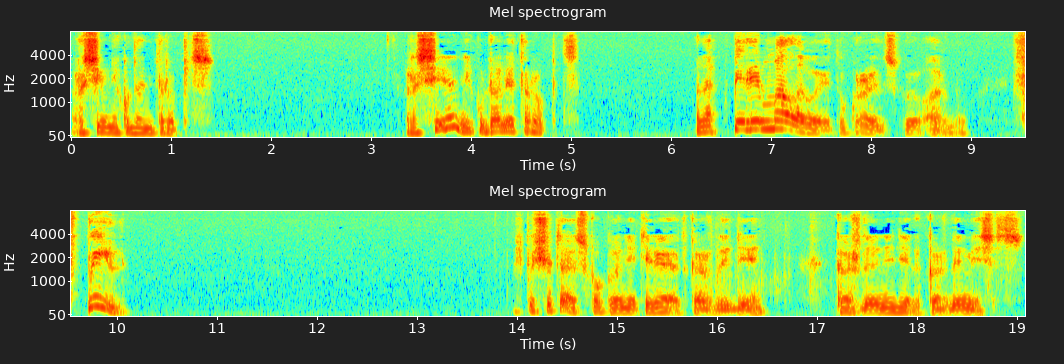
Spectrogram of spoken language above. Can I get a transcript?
Россия никуда не торопится. Россия никуда не торопится. Она перемалывает украинскую армию в пыль. Посчитают, сколько они теряют каждый день, каждую неделю, каждый месяц.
